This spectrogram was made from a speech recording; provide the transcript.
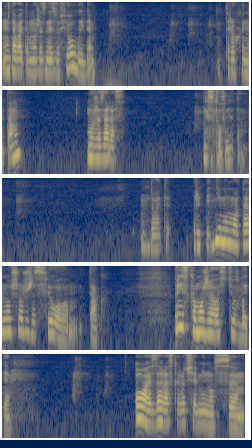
Давайте, може, знизу фіол вийде. Трохи не там. Може, зараз? Знову не там. Давайте припіднімемо. Та ну що ж з фіолом? Так. Пріска може ось цю вбити. Ой, зараз, коротше, мінус ем,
